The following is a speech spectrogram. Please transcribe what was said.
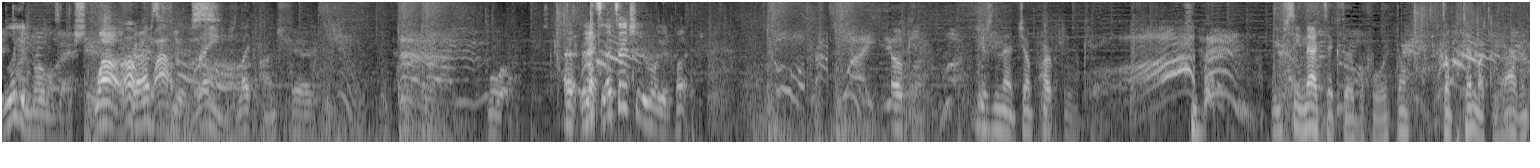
Look at normals, actually. Wow, Oh, grabs wow. fierce. Range, light punch. Whoa. Uh, that's, that's actually a really good button. Okay. Using that jump harp. Okay. We've seen that tick though before. Don't don't pretend like we haven't.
